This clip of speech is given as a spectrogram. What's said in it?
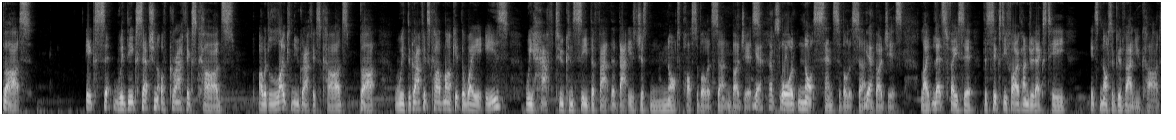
but except with the exception of graphics cards, I would like new graphics cards, but with the graphics card market the way it is, we have to concede the fact that that is just not possible at certain budgets. Yeah, absolutely. Or not sensible at certain Yeah. budgets. Like, let's face it, the 6500 XT, it's not a good value card.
